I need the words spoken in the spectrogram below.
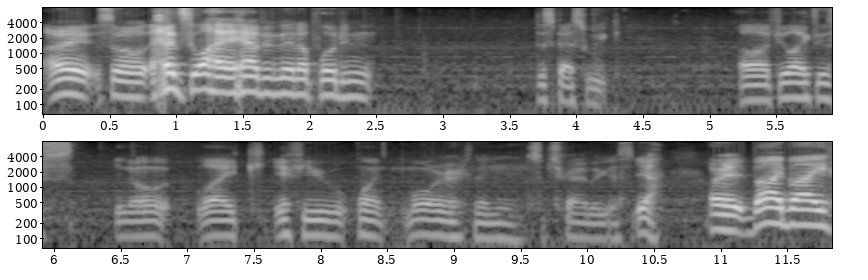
Alright, so that's why I haven't been uploading this past week. Uh, if you like this, you know, like, if you want more, then subscribe, I guess. Yeah. Alright, bye bye.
